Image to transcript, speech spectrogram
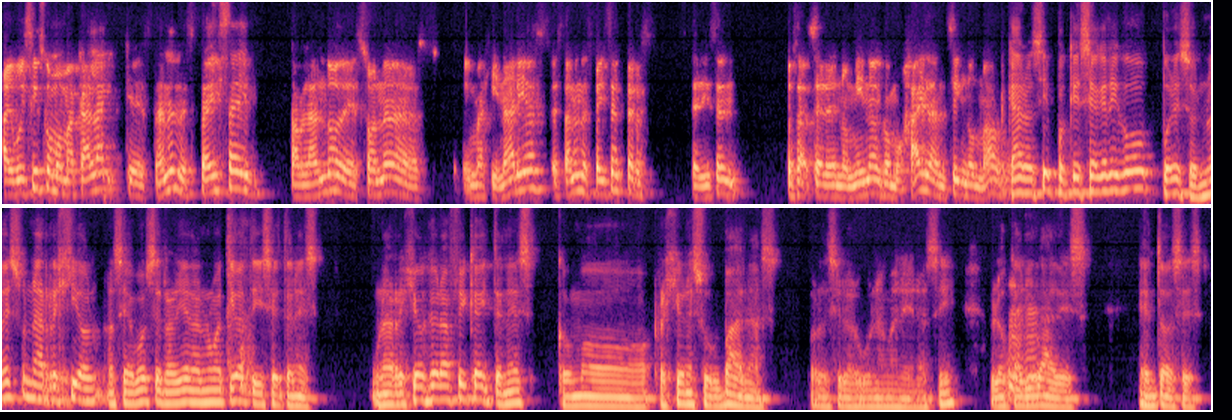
hay whiskies como Macallan que están en Speyside, hablando de zonas imaginarias, están en Speyside, pero te dicen o sea, se denomina como Highland Single Malt. Claro, sí, porque se agregó, por eso, no es una región, o sea, vos en realidad la normativa te dice tenés una región geográfica y tenés como regiones urbanas, por decirlo de alguna manera, ¿sí? Localidades. Entonces,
